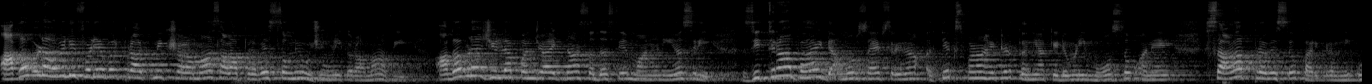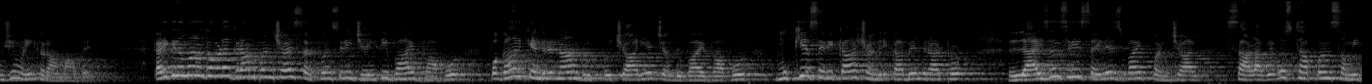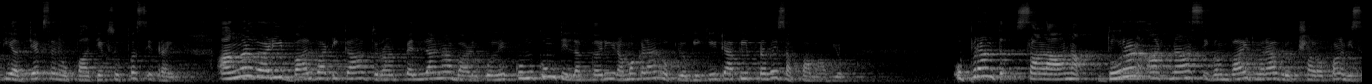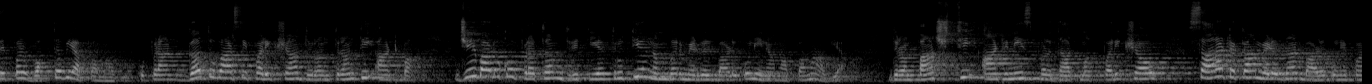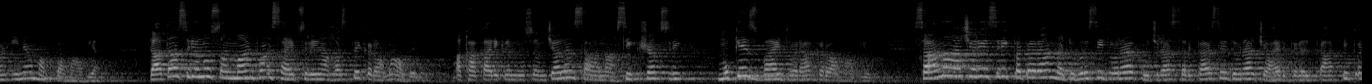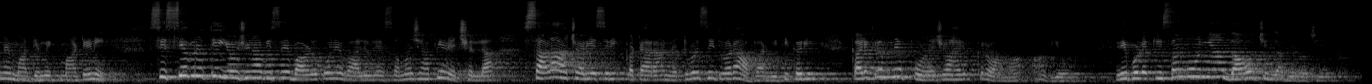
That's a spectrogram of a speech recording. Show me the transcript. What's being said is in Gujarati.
આગળ આવેલી ફળિયાવર પ્રાથમિક શાળામાં શાળા પ્રવેશોત્સવની ઉજવણી કરવામાં આવી. આગાવડા જિલ્લા પંચાયતના સદસ્ય માનનીય શ્રી જીથરાભાઈ ડામોર સાહેબ શ્રીના અધ્યક્ષપણા હેઠળ કન્યા કેળવણી મહોત્સવ અને શાળા પ્રવેશોત્સવ કાર્યક્રમની ઉજવણી કરવામાં આવેલ. કાર્યક્રમમાં આગવડા ગ્રામ પંચાયત સરપંચ શ્રી જયંતિભાઈ ભાભોર, પગાર કેન્દ્રના ગ્રુપચાર્ય ચંદુભાઈ ભાભોર, મુખ્ય સેવિકા ચંદ્રિકાબેન રાઠોડ, લાયઝન શ્રી શૈલેષભાઈ પંચાલ, શાળા વ્યવસ્થાપન સમિતિ અધ્યક્ષ અને ઉપાધ્યક્ષ ઉપસ્થિત રહી. આંગણવાડી, બાલવાટિકા ધોરણ પહેલાંના બાળકોને કુમકુમ તિલક કરી રમકડાનો ઉપયોગી કીટ આપી પ્રવેશ આપવામાં આવ્યો. ઉપરાંત શાળાના ધોરણ આઠના શિવમભાઈ દ્વારા વૃક્ષારોપણ વિષય પર વક્તવ્ય આપવામાં આવ્યું. ઉપરાંત ગત વાર્ષિક પરીક્ષા ધોરણ ત્રણથી આઠમાં, જે બાળકો પ્રથમ, દ્વિતીય, તૃતીય નંબર મેળવેલ બાળકોને ઇનામ આપવામાં આવ્યા. ધોરણ પાંચથી આઠની સ્પર્ધાત્મક પરીક્ષાઓ સારા ટકા મેળવનાર બાળકોને પણ ઇનામ આપવામાં આવ્યા. દાતાશ્રીઓનું સન્માન પણ સાહેબશ્રીના હસ્તે કરવામાં આવેલ. આખા કાર્યક્રમનું સંચાલન શાળાના શિક્ષક શ્રી મુકેશભાઈ દ્વારા કરવામાં આવ્યું. શાળાના આચાર્ય શ્રી કટારા નટવરસિંહ દ્વારા ગુજરાત સરકાર શ્રી દ્વારા જાહેર કરેલ પ્રાથમિક અને માધ્યમિક માટેની શિષ્યવૃત્તિ યોજના વિશે બાળકોને વાલીઓને સમજ આપી અને છેલ્લા શાળા આચાર્ય શ્રી કટારા નટવરસિંહ દ્વારા આભાર કરી કાર્યક્રમને પૂર્ણ જાહેર કરવામાં આવ્યો. રિપોર્ટર કિશન મોહનિયા, દાહોદ જિલ્લા બ્યુરો ચીફ.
